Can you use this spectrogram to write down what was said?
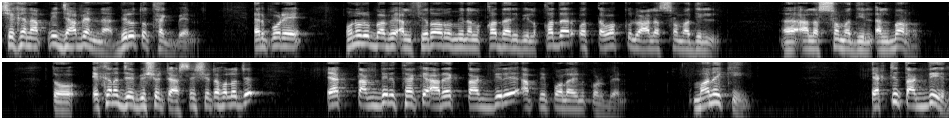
সেখানে আপনি যাবেন না, বিরত থাকবেন। এরপরে অনুরূপভাবে আল ফিরার মিনাল কদার বিল কদার ও তাওয়াক্কুল আলা সমাদিল আলা সমাদিল আলবার তো এখানে যে বিষয়টা আসছে সেটা হলো যে এক তাকদির থেকে আরেক তাকদিরে আপনি পলায়ন করবেন। মানে কি? একটি তাকদির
